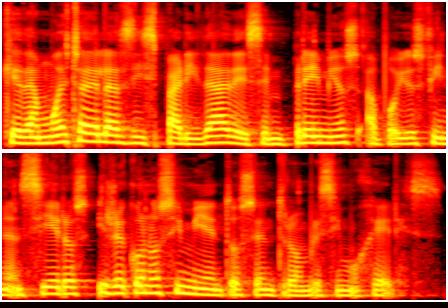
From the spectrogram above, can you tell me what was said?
que da muestra de las disparidades en premios, apoyos financieros y reconocimientos entre hombres y mujeres.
